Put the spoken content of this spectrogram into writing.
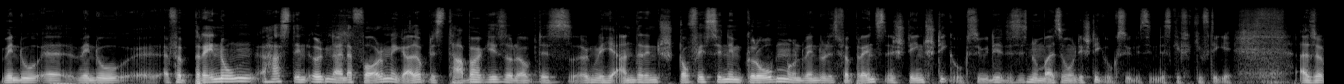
wenn du, äh, wenn du äh, Verbrennung hast in irgendeiner Form, egal ob das Tabak ist oder ob das irgendwelche anderen Stoffe sind im Groben und wenn du das verbrennst, entstehen Stickoxide, das ist nun mal so und die Stickoxide sind das Gif- Giftige. Also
